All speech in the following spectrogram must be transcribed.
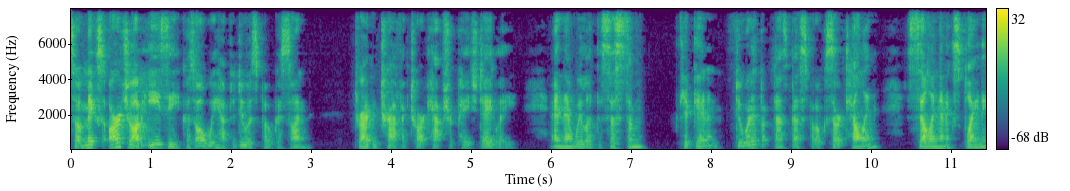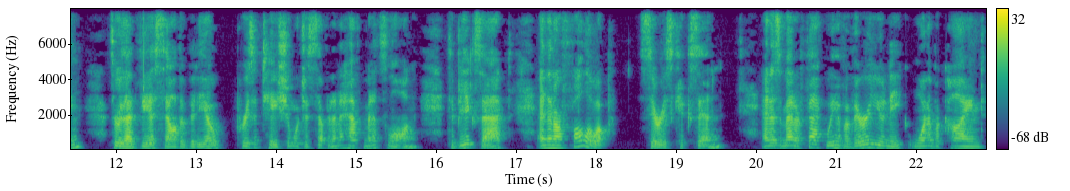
So it makes our job easy because all we have to do is focus on driving traffic to our capture page daily. And then we let the system kick in and do what it does best, folks. Our telling, selling, and explaining through that VSL, the video presentation, which is seven and a half minutes long to be exact. And then our follow-up series kicks in. And as a matter of fact, we have a very unique, one of a kind,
